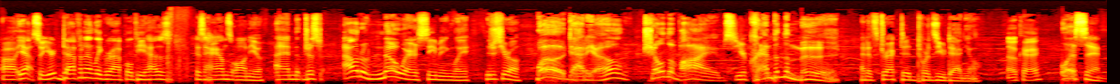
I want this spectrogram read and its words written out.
Uh, yeah, so you're definitely grappled. He has his hands on you, and just out of nowhere, seemingly, you just hear a "Whoa, Daddy O, chill the vibes. You're cramping the mood," and it's directed towards you, Daniel. Okay. Listen,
